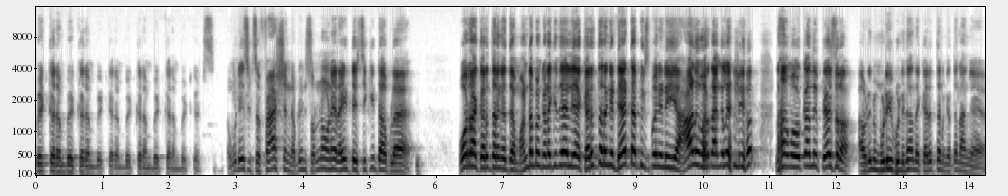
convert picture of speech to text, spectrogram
Ambedkar Ambedkar Ambedkar Ambedkar Ambedkar Ambedkar. Nowadays it's a fashion அப்படின்னு சொன்ன உடனே ரைட்டு சிக்கிட்டாப்ல போடுறா கருத்தரங்கத்தை. மண்டபம் கிடைக்குதே இல்லையா? கருத்தரங்க டேட்டா ஃபிக்ஸ் பண்ணி நீ ஆள் வர்றாங்களோ இல்லையோ? நாம் உட்காந்து பேசுகிறோம் அப்படின்னு முடிவு பண்ணி தான் அந்த கருத்தரங்கத்தை நாங்கள்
